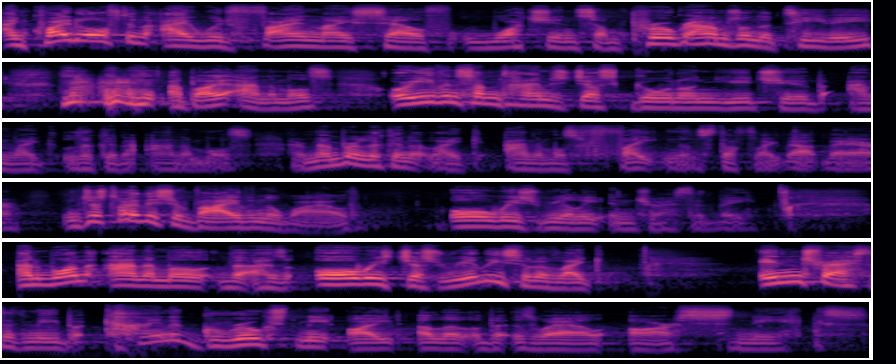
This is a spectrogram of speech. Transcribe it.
and quite often I would find myself watching some programs on the TV about animals, or even sometimes just going on YouTube and like looking at animals. I remember looking at like animals fighting and stuff like that there, and just how they survive in the wild always really interested me. And one animal that has always just really sort of like interested me, but kind of grossed me out a little bit as well, are snakes.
